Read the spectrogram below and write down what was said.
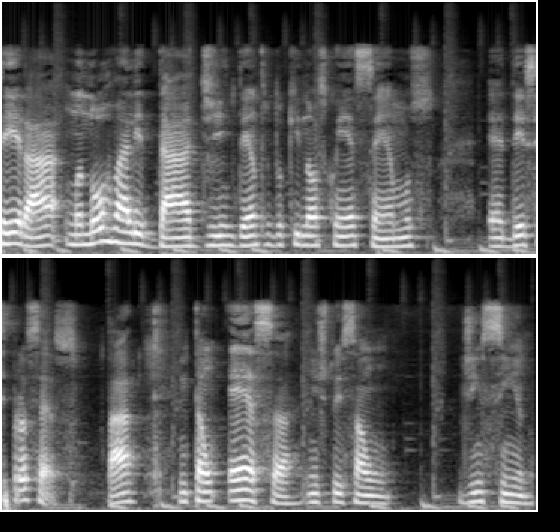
terá uma normalidade dentro do que nós conhecemos é, desse processo, tá? Então essa instituição de ensino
